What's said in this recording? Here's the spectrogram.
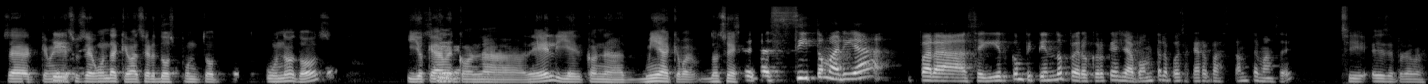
O sea, que me dé su segunda que va a ser 2.1, 2. Y yo quedarme con la de él y él con la mía, que va, no sé. sí tomaría para seguir compitiendo, pero creo que Javonte le puede sacar bastante más, ¿eh? Sí, ese es el problema.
